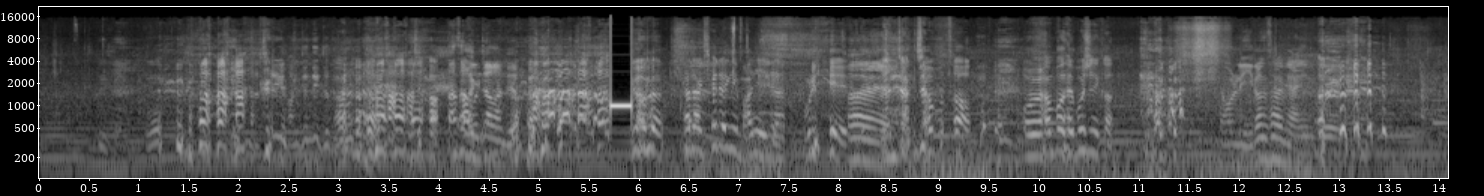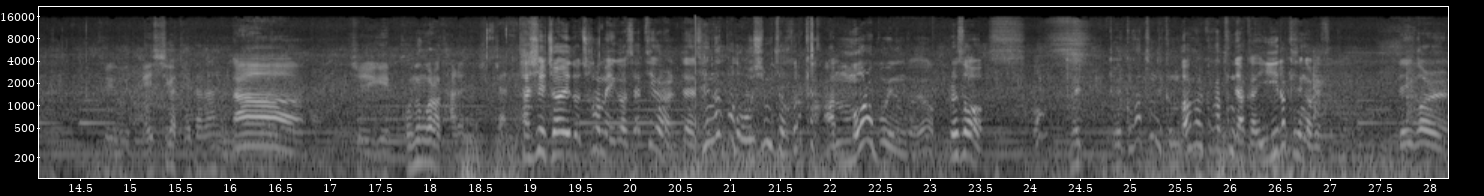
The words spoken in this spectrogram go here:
체력이 방전됐거든 따사 원장한데요. 그러면 가장 체력이 많이 있는 우리 연장자부터 오늘 한번 해보시니까. 원래 이런 사람이 아닌데. 그리고 애쉬가 대단한 아. 저 이게 보는 거랑 다르네 쉽지 않네. 사실 저희도 처음에 이거 세팅을 할 때 생각보다 50m 그렇게 안 멀어 보이는 거예요. 그래서 어? 될것 같은데 금방 갈것 같은데 약간 이렇게 생각했었거든요. 근데 이걸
